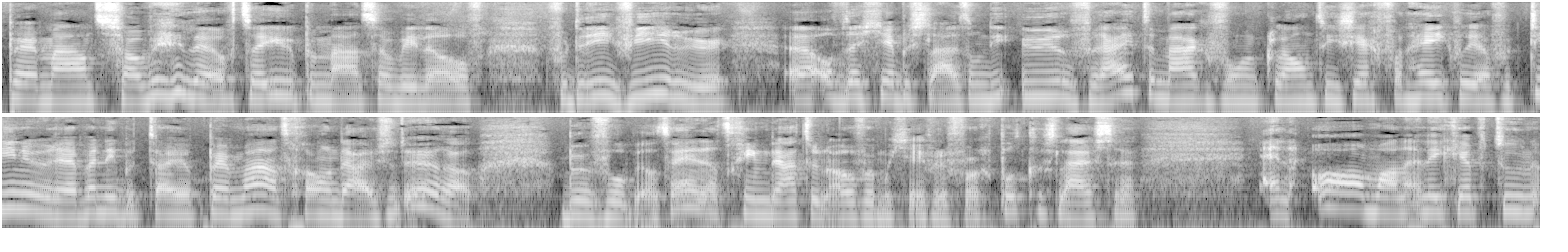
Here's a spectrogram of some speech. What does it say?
per maand zou willen. Of twee uur per maand zou willen. Of voor drie, vier uur. Uh, of dat je besluit om die uren vrij te maken voor een klant die zegt van... hé, hey, ik wil jou voor tien uur hebben en ik betaal je per maand gewoon duizend euro. Bijvoorbeeld. Hè? Dat ging daar toen over. Moet je even de vorige podcast luisteren. En oh man, en ik heb toen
